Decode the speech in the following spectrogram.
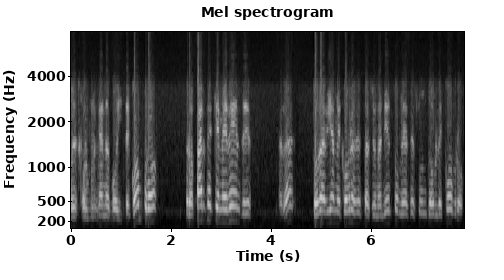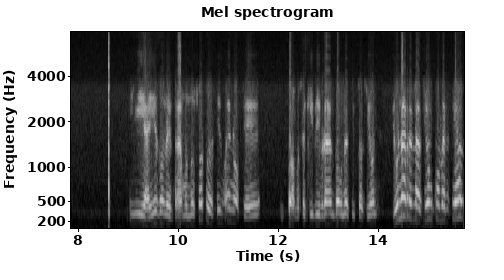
pues con más ganas voy y te compro, pero aparte que me vendes, ¿verdad? Todavía me cobras estacionamiento, me haces un doble cobro y ahí es donde entramos nosotros, decir, bueno, que vamos equilibrando una situación y una relación comercial,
